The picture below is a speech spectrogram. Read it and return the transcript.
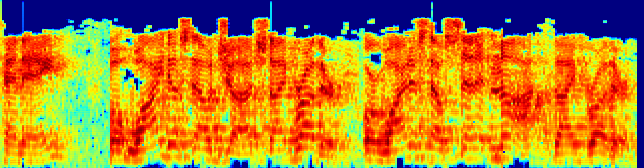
10a. But why dost thou judge thy brother? Or why dost thou set it not thy brother?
